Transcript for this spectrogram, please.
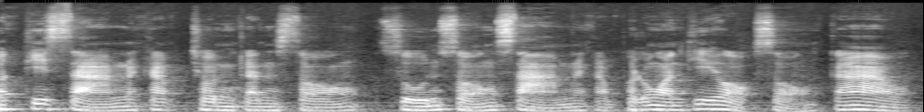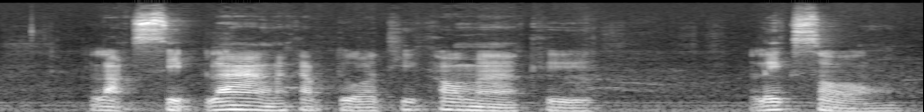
วดที่ 3 นะครับ ชนกัน 2 0 2 3 นะครับผลรางวัลที่ออก 29 หลัก 10 ล่างนะครับ ตัวที่เข้ามาคือเลข 2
